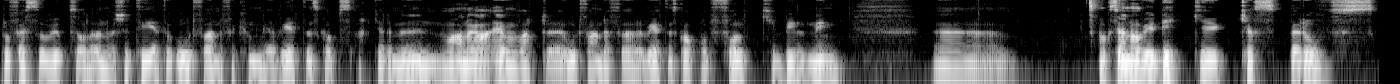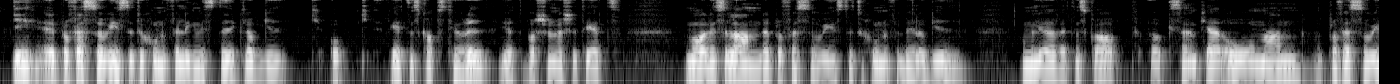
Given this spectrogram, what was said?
professor vid Uppsala universitet och ordförande för Kungliga Vetenskapsakademin. Och han har ju även varit eh, ordförande för vetenskap och folkbildning. Eh, och sen har vi Dick Kasperowski, Kasperovski, eh, professor vid institutionen för lingvistik, logik och vetenskapsteori, Göteborgs universitet. Malin Selander, professor vid institutionen för biologi och miljövetenskap. Och sen Pierre Åman, professor vid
